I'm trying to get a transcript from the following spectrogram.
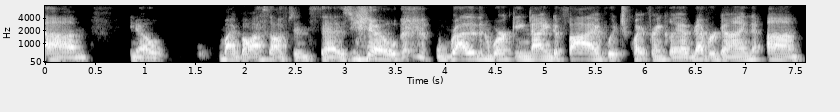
um, you know, my boss often says, you know, rather than working nine to five, which quite frankly I've never done, um,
